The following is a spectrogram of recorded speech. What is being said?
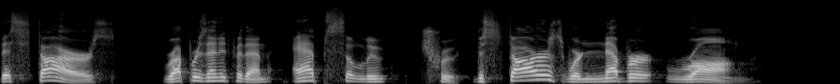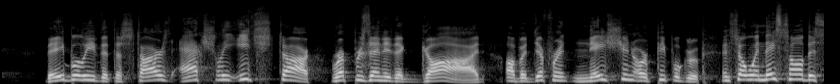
that stars represented for them absolute truth. The stars were never wrong. They believed that the stars actually, each star represented a god of a different nation or people group. And so when they saw this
